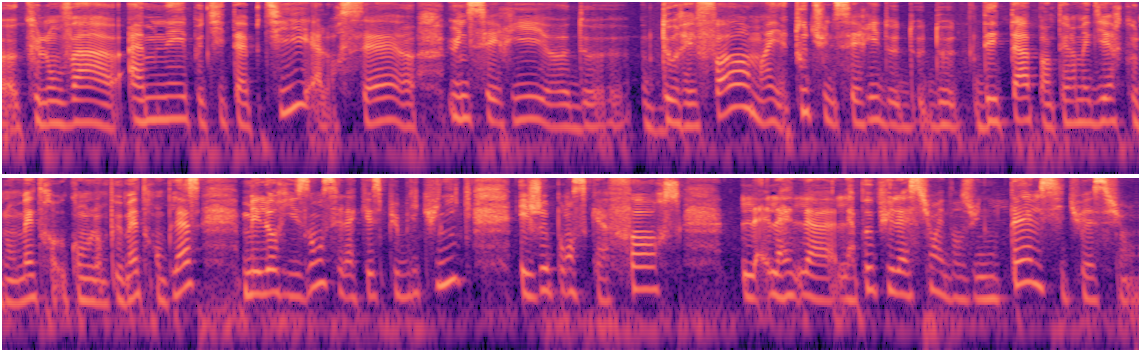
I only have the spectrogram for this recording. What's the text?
euh, que l'on va amener petit à petit, alors c'est une série de, de réformes. Hein. Il y a toute une série de, de, d'étapes intermédiaires que l'on l'on peut mettre en place. Mais l'horizon, c'est la caisse publique unique. Et je pense qu'à force la, population est dans une telle situation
